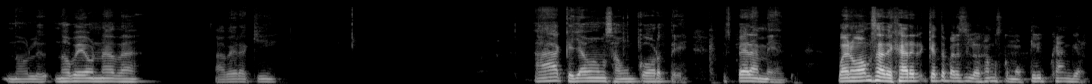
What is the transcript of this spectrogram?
No, no veo nada. A ver aquí. Ah, que ya vamos a un corte. Espérame. Bueno, vamos a dejar, ¿qué te parece si lo dejamos como cliphanger?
